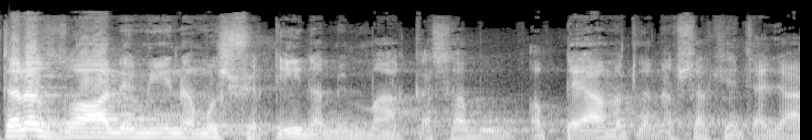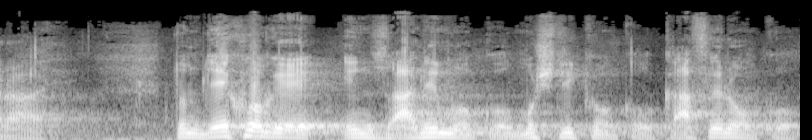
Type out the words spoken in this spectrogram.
طرز ظالمین مشفقین مما کا سبو اب قیامت کا نقشہ کھینچا جا رہا ہے۔ تم دیکھو گے ان ظالموں کو مشرقوں کو، کافروں کو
